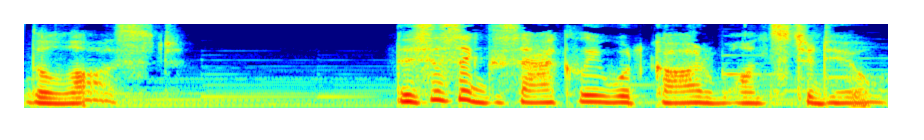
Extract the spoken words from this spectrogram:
the lost. This is exactly what God wants to do.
